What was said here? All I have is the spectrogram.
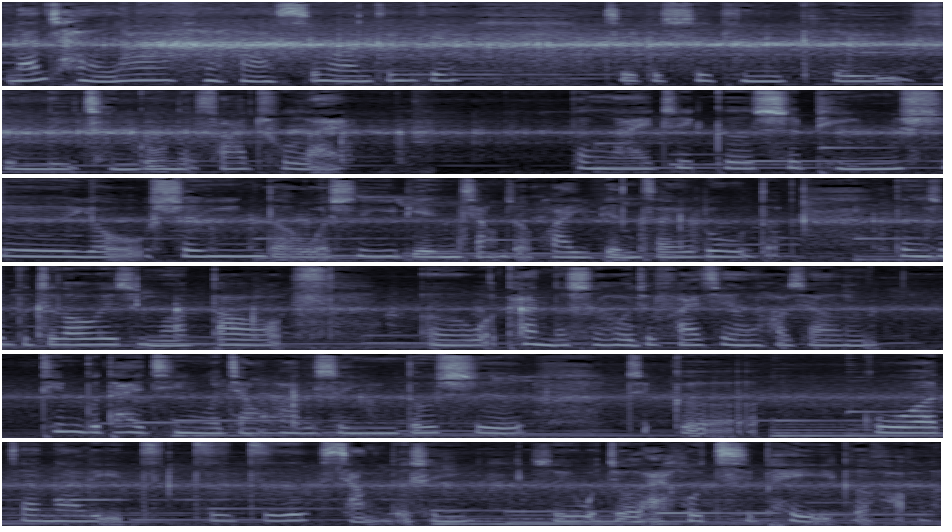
难产啦，哈哈！希望今天这个视频可以顺利成功的发出来。本来这个视频是有声音的，我是一边讲着话一边在录的，但是不知道为什么到，呃，我看的时候就发现好像听不太清我讲话的声音，都是这个。锅在那里滋滋滋响的声音，所以我就来后期配一个好了。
